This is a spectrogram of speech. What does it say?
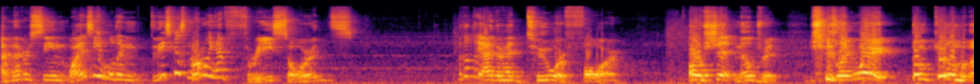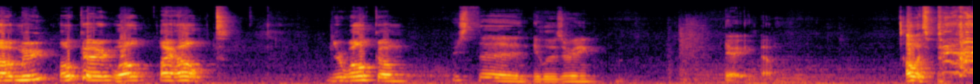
I've never seen... Why is he holding... Do these guys normally have three swords? I thought they either had two or four. Oh shit, Mildred. She's like, wait, don't kill him without me. Okay, well, I helped. You're welcome. Here's the illusory. There you go. Oh, it's.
